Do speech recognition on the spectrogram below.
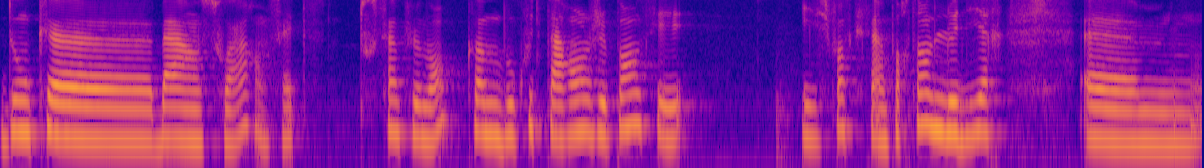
Donc, euh, bah, un soir, en fait, tout simplement, comme beaucoup de parents, je pense, et, et je pense que c'est important de le dire, euh,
